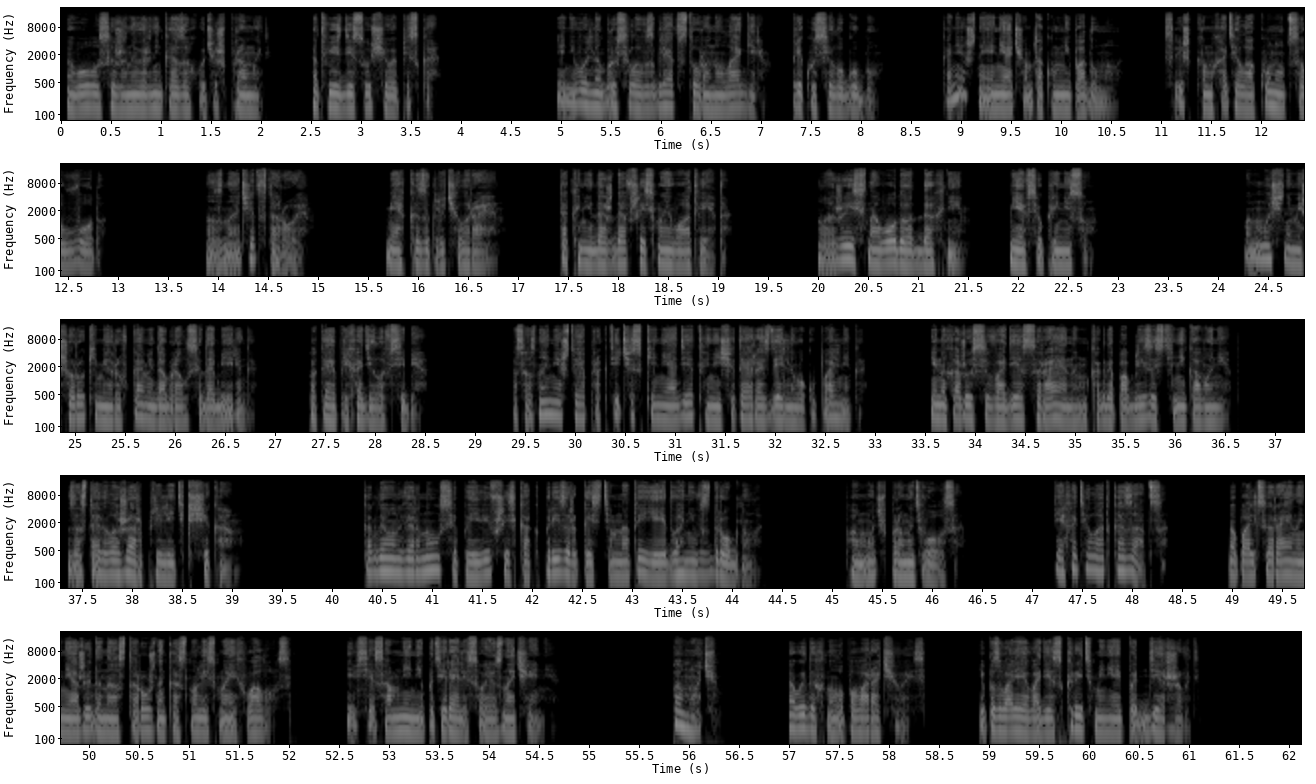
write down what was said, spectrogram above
волосы же наверняка захочешь промыть от вездесущего песка». Я невольно бросила взгляд в сторону лагеря, прикусила губу. Конечно, я ни о чем таком не подумала. Слишком хотела окунуться в воду. «Значит, второе», — мягко заключил Райан, так и не дождавшись моего ответа. «Ложись на воду, отдохни. Я все принесу». Он мощными широкими рывками добрался до берега, пока я приходила в себя. Осознание, что я практически не одета, не считая раздельного купальника, и нахожусь в воде с Райаном, когда поблизости никого нет, заставило жар прилить к щекам. Когда он вернулся, появившись как призрак из темноты, я едва не вздрогнула. Помочь промыть волосы. Я хотела отказаться, но пальцы Райана неожиданно осторожно коснулись моих волос — и все сомнения потеряли свое значение. «Помочь», — выдохнула, поворачиваясь, и позволяя воде скрыть меня и поддерживать.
